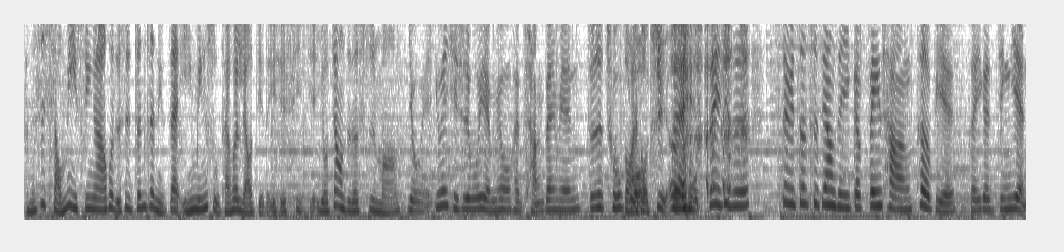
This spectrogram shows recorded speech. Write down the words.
可能是小秘辛啊，或者是真正你在移民署才会了解的一些细节，有这样子的事吗？有诶，因为其实我也没有很常在那边就是出走来走去，对，所以其实对于这次这样子一个非常特别的一个经验，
